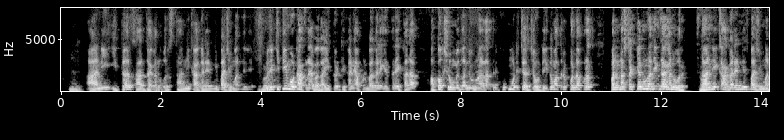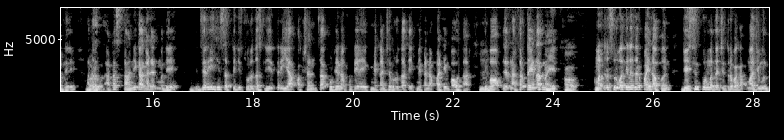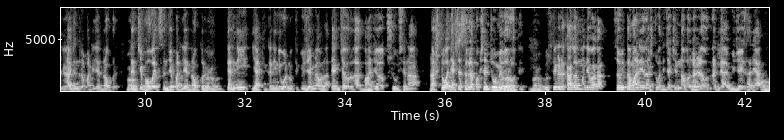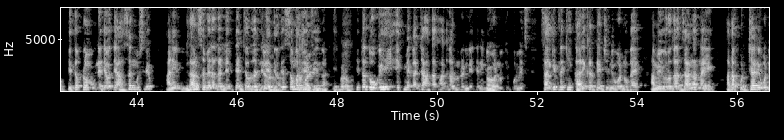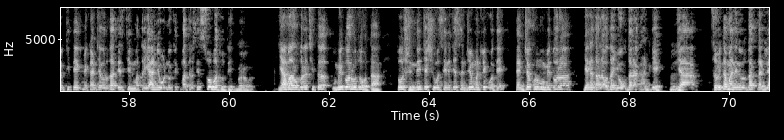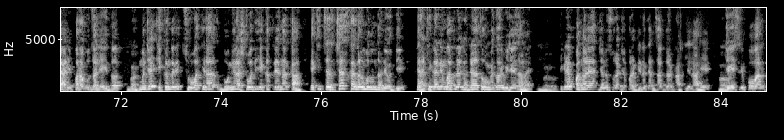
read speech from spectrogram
आणि इतर सात जागांवर स्थानिक आघाड्यांनी बाजी मारलेली आहे. म्हणजे किती मोठा आकडा आहे बघा. इतर ठिकाणी आपण बघायला गेलं तर एखादा अपक्ष उमेदवार निवडून आला तरी खूप मोठी चर्चा होते. इथं मात्र कोल्हापुरात पन्नास टक्क्यांहून अधिक जागांवर स्थानिक आघाड्यांनीच बाजी मारलेली आहे. आता स्थानिक आघाड्यांमध्ये जरी ही सत्तेची चुरत असली तरी या पक्षांचा कुठे ना कुठे एकमेकांच्या विरोधात एकमेकांना पाठिंबा होता हे बाब आपल्याला नाकारता येणार नाही. हो. मात्र सुरुवातीला जर पाहिलं आपण जयसिंगपूर मधलं चित्र बघा माजी मंत्री राजेंद्र पाटील यड्रावकर हो. त्यांचे भाऊ आहेत संजय पाटील यड्रावकर. त्यांनी या ठिकाणी निवडणुकीत विजय मिळवला. त्यांच्या विरोधात भाजप शिवसेना राष्ट्रवादी अशा सगळ्या पक्षांचे उमेदवार होते. दुसरीकडे कागलमध्ये बघा सविता माने राष्ट्रवादीच्या चिन्हावर घड्याळावर लढल्या विजयी झाल्या. हो. तिथं प्रमुख नेते होते हसन मुश्रीफ आणि विधानसभेला लढलेले त्यांच्या विरोधातले नेते होते समरजित सिंग घाटगे बरोबर. तिथं दोघेही एकमेकांच्या हातात हात घालून रडले त्यांनी हो. निवडणुकीपूर्वीच सांगितलं की कार्यकर्त्यांची निवडणूक आहे आम्ही विरोधात जाणार नाही. आता पुढच्या निवडणुकीत ते एकमेकांच्या विरोधात दिसतील. मात्र या निवडणुकीत मात्र ते सोबत होते. बरोबर. याबरोबरच इथं उमेदवार जो होता तो शिंदेच्या शिवसेनेचे संजय मंडलिक होते. त्यांच्याकडून उमेदवार देण्यात आला होता योगदारा घाटगे. ज्या सविता माने विरोधात लढल्या आणि पराभूत झाल्या इथं. म्हणजे एकंदरीत सुरुवातीला दोन्ही राष्ट्रवादी एकत्र येणार का याची चर्चाच कागलमधून झाली होती त्या ठिकाणी मात्र घड्याळाचा उमेदवार विजय झालाय तिकडे पन्हाळ्यात जनसुराज्य पार्टीनं त्यांचा गट राखलेला आहे हो. जयश्री पवार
